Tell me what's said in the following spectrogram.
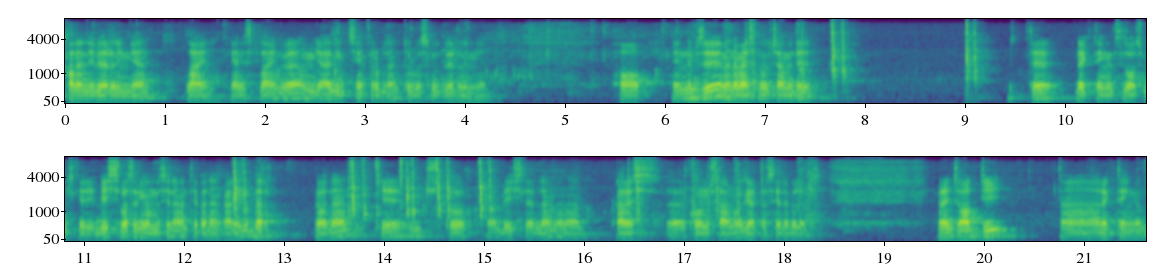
qalinlik berilgan line ya'ni spline va unga ozgincha chamfer bilan turbosimiz berilgan. Xo'p, endi biz mana mana shuni o'lchamida bitta rectangle chizib olishimiz kerak. 5 bosadigan bo'lsanglar mana tepadan qaraydi 1 yoqdan 2 3 4 va 5 bilan mana qarash e, ko'rinishlarini o'zgartirsanglar bo'ladi. Birinchi oddiy e, rectangle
